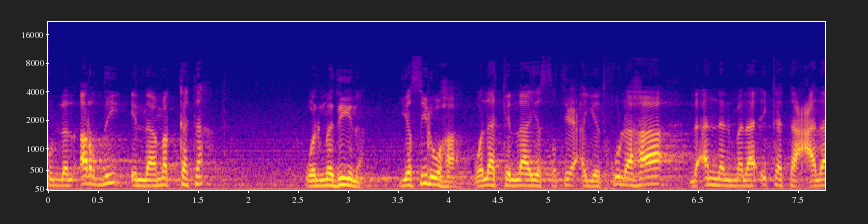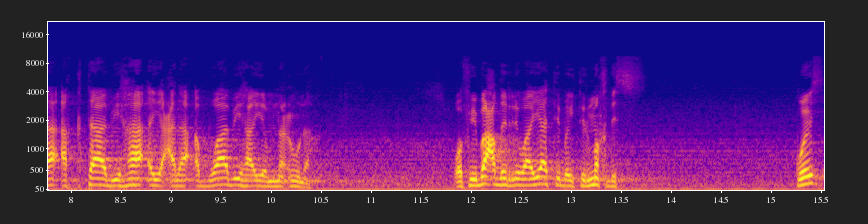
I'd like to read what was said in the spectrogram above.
كل الأرض إلا مكة والمدينة يصلها ولكن لا يستطيع أن يدخلها لأن الملائكة على أقتابها أي على أبوابها يمنعونه. وفي بعض الروايات بيت المقدس. كويس؟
